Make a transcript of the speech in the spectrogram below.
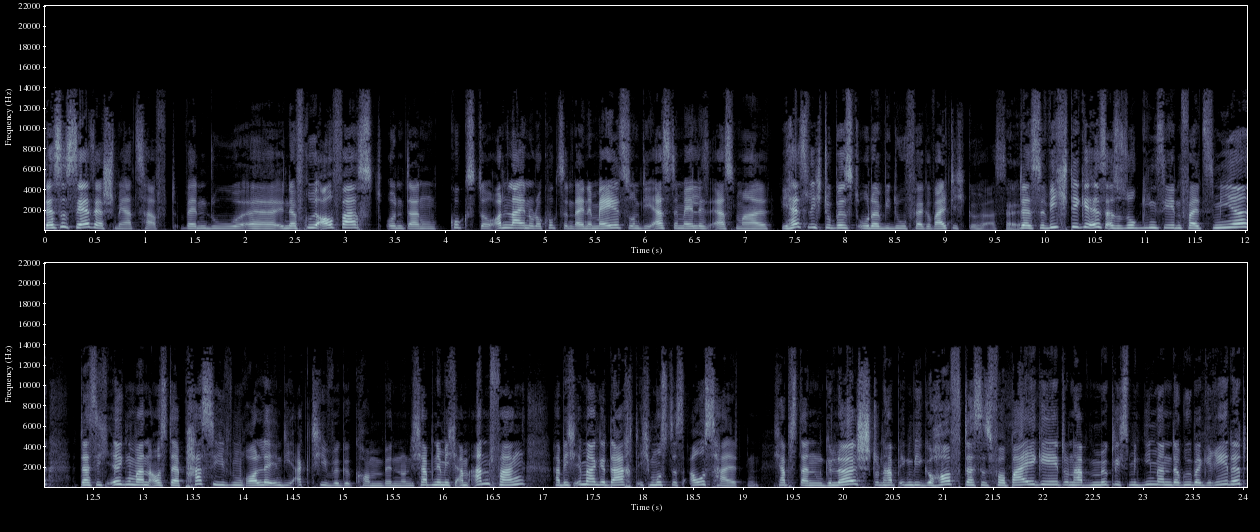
Das ist sehr, sehr schmerzhaft, wenn du äh, in der Früh aufwachst und dann guckst du online oder guckst in deine Mails und die erste Mail ist erstmal, wie hässlich du bist oder wie du vergewaltigt gehörst. Ja. Das Wichtige ist, also so ging es jedenfalls mir, dass ich irgendwann aus der passiven Rolle in die aktive gekommen bin. Und ich habe nämlich am Anfang, habe ich immer gedacht, ich muss das aushalten. Ich habe es dann gelöscht und habe irgendwie gehofft, dass es vorbeigeht und habe möglichst mit niemandem darüber geredet.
